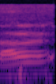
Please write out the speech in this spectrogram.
Lalu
